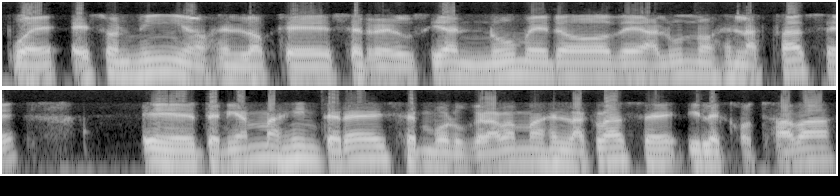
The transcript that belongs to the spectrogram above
pues esos niños en los que se reducía el número de alumnos en las clases, eh, tenían más interés, se involucraban más en la clase y les costaba,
